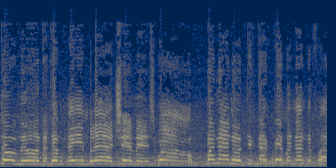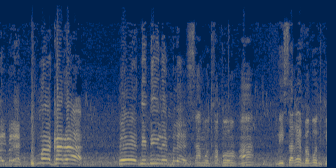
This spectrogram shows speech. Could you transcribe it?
טוב מאוד, אתם חיים בלד, שמש, וואו, בננות, תפתח פה, בנן נפל בלד, מה קרה? אה, דיבילים בלד. שמו אותך פה, אה? להישרף בבודקה.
